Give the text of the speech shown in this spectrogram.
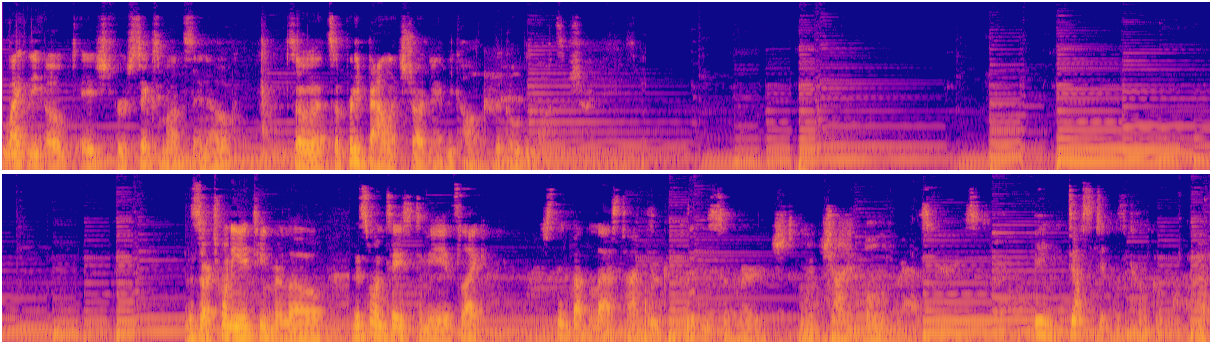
lightly oaked, aged for six months in oak. So it's a pretty balanced Chardonnay. We call it the Goldilocks of Chardonnays. This is our 2018 Merlot. This one tastes to me, it's like, just think about the last time you were completely submerged in a giant bowl of raspberries, being dusted with cocoa powder,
